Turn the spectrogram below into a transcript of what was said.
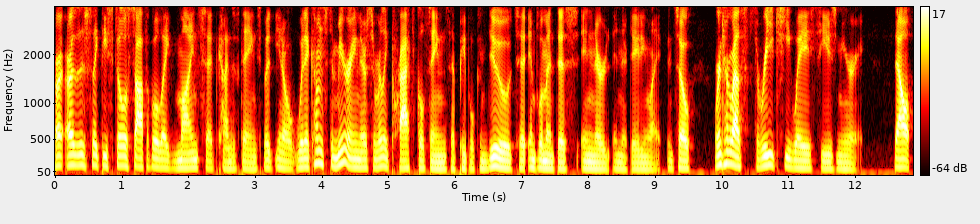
are, are just like these philosophical, like mindset kinds of things. But you know, when it comes to mirroring, there's some really practical things that people can do to implement this in their in their dating life. And so we're going to talk about three key ways to use mirroring. Now,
